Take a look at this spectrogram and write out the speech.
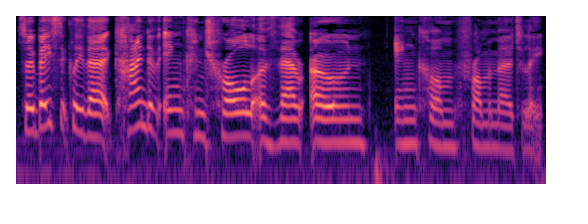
So basically, they're kind of in control of their own income from Emerge Elite.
